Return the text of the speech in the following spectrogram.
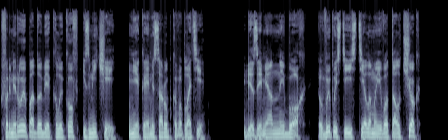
формируя подобие клыков из мечей, некая мясорубка во плоти. «Безымянный бог, выпусти из тела моего толчок,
